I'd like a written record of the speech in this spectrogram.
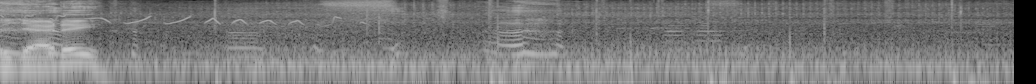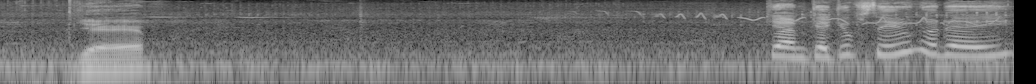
Đi về đi. Về em. Cho em chơi chút xíu nữa đi.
